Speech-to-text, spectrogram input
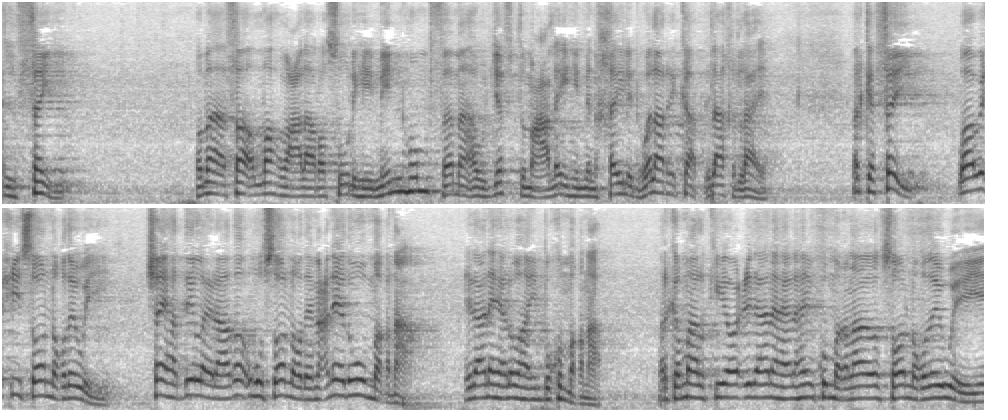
alfay. Wamaa afaa allahu calaa rasuulihi minhum famaa awjaftum calayhi min khaylin walaa rikaab. Ila akhir laaya. Marka fay waa wixii soo noqda weeye. Shay haddii la idhaahdo wuu soo noqday macnaheedu wuu maqnaa. Cid aan ehel u hayn buu ku maqnaa marka maalkii oo cid aan ehel ahayn ku maqnaayoo soo noqday weeye.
